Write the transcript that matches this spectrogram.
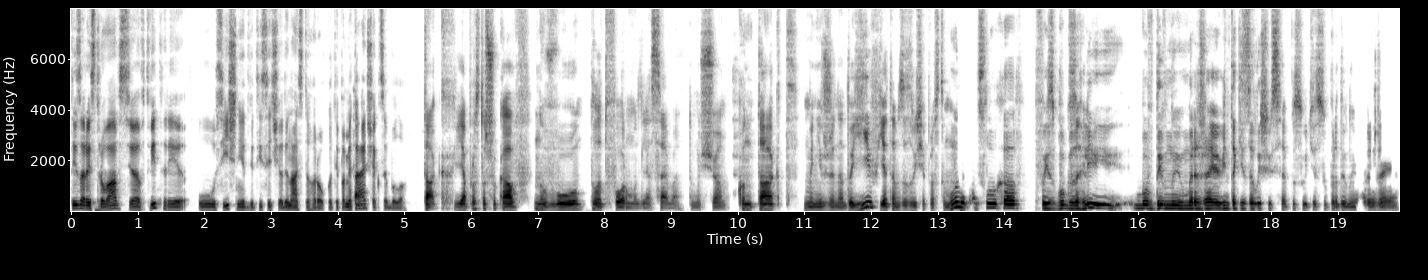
Ти зареєструвався в Твіттері у січні 2011 року. Ти пам'ятаєш, як це було? Так, я просто шукав нову платформу для себе, тому що контакт мені вже надоїв, я там зазвичай просто музику слухав. Фейсбук взагалі був дивною мережею, він так і залишився, по суті, супердивною мережею.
